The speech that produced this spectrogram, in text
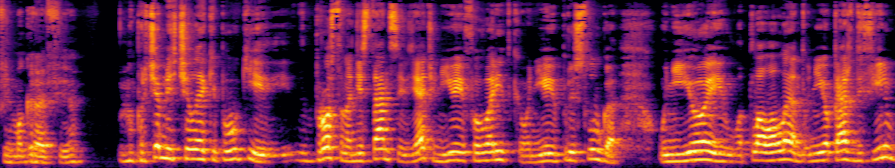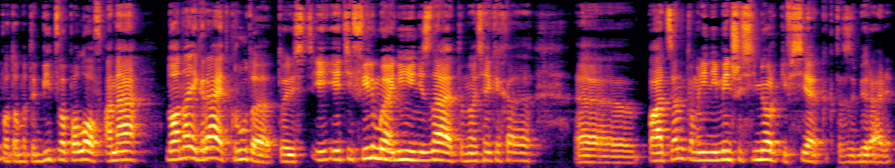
фильмографии. Ну, причем здесь Человеки-пауки? Просто на дистанции взять, у нее и фаворитка, у нее и прислуга, у нее и вот Ла Ла Ленд, у нее каждый фильм, потом это Битва полов. Она, ну, она играет круто, то есть и эти фильмы, они, не знаю, там на всяких, э, э, по оценкам, они не меньше семерки все как-то забирали.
